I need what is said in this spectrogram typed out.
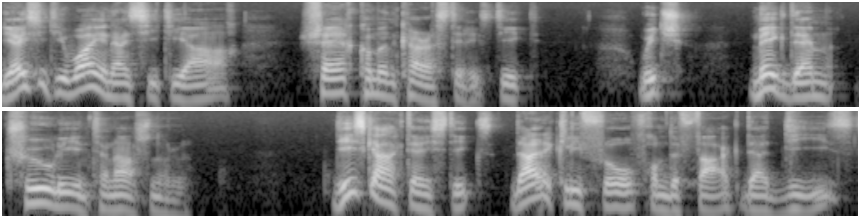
The ICTY and ICTR share common characteristics which make them truly international. These characteristics directly flow from the fact that these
